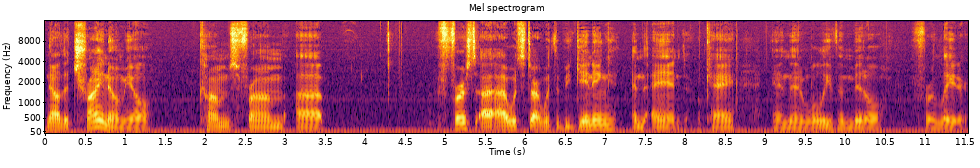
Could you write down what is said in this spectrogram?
Now the trinomial comes from uh, first I, I would start with the beginning and the end okay? And then we'll leave the middle for later.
